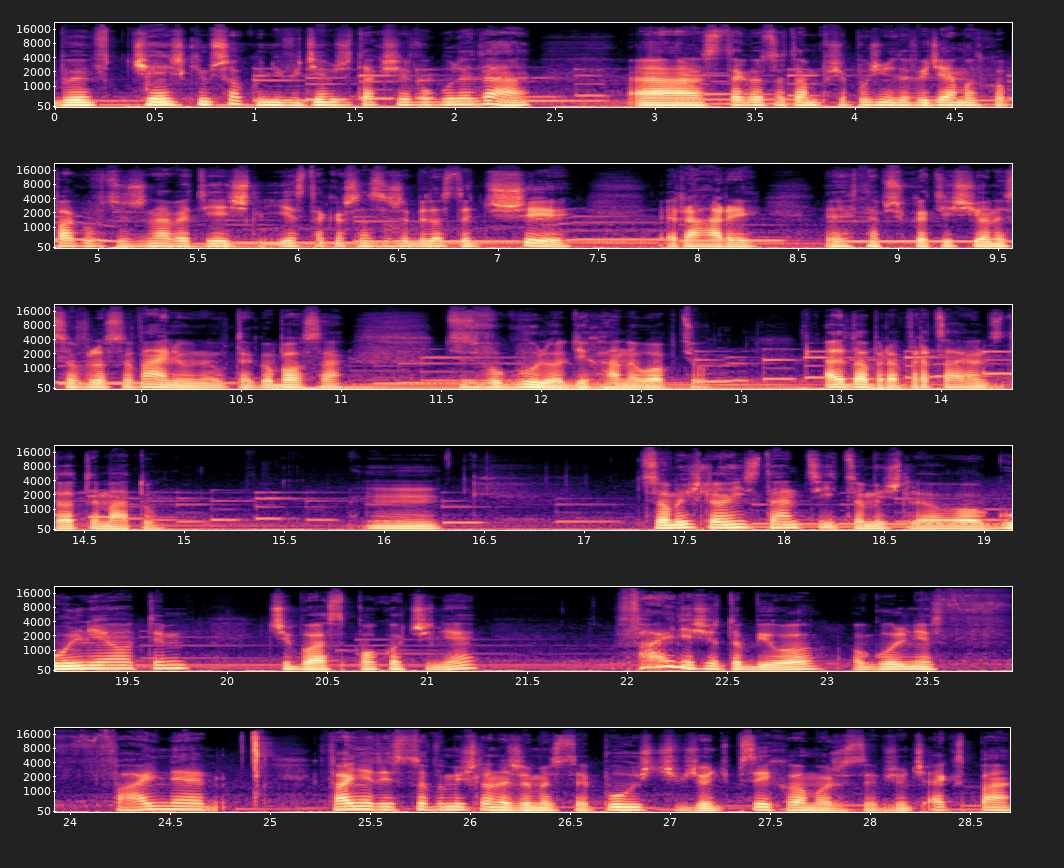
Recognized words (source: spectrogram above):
Byłem w ciężkim szoku, nie wiedziałem, że tak się w ogóle da. A z tego, co tam się później dowiedziałem od chłopaków, to że nawet jeśli jest taka szansa, żeby dostać trzy rary, e, na przykład jeśli one są w losowaniu no, u tego bossa, to jest w ogóle odjechaną opcją. Ale dobra, wracając do tematu. Mm, co myślę o instancji, co myślę ogólnie o tym, czy była spoko, czy nie. Fajnie się to biło, ogólnie fajne, fajnie jest to wymyślone, że możesz sobie pójść, wziąć psycho, możesz sobie wziąć expa,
